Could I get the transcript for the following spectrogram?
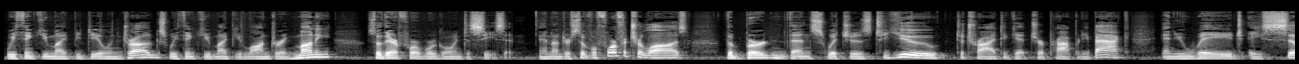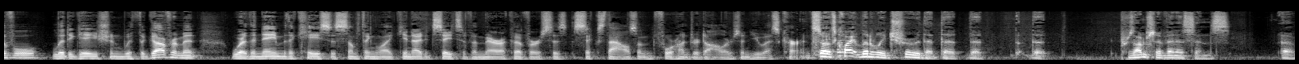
We think you might be dealing drugs. We think you might be laundering money. So therefore, we're going to seize it. And under civil forfeiture laws, the burden then switches to you to try to get your property back, and you wage a civil litigation with the government where the name of the case is something like United States of America versus $6,400 in U.S. currency. So it's quite literally true that the, the, the presumption of innocence uh,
